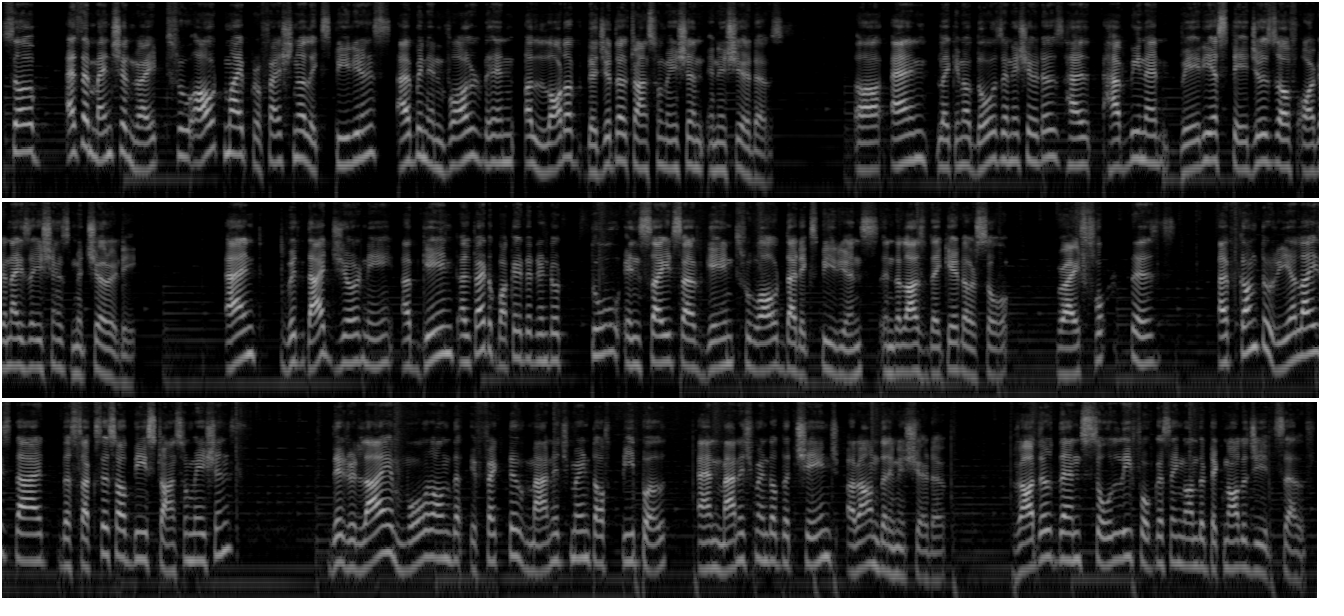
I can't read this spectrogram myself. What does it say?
So, as I mentioned, right, throughout my professional experience, I've been involved in a lot of digital transformation initiatives. Uh, and like, you know, those initiatives have, have been at various stages of organization's maturity. And with that journey, I've gained, I'll try to bucket it into two insights I've gained throughout that experience in the last decade or so. Right. First is I've come to realize that the success of these transformations they rely more on the effective management of people and management of the change around the initiative rather than solely focusing on the technology itself.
